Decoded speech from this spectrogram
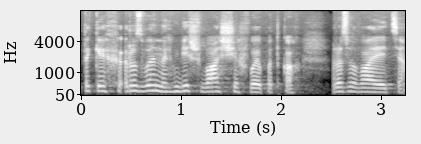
таких розвинених, більш важчих випадках розвивається.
